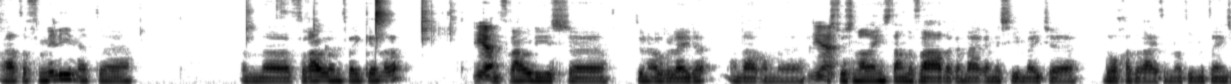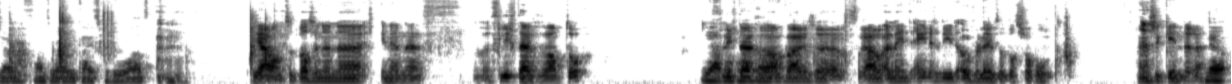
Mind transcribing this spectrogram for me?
hij had een familie met eh, een vrouw en twee kinderen. Ja, Die vrouw die is toen overleden. En daarom Ja. is dus een alleenstaande vader. En daarin is hij een beetje doorgedraaid. Omdat hij meteen zo'n verantwoordelijkheidsgevoel had. ja want het was in een, in een vliegtuigramp, toch? Ja, vliegtuigramp waren ze vrouw. Alleen het enige die het overleefd had was zijn hond. En zijn kinderen. Ja,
